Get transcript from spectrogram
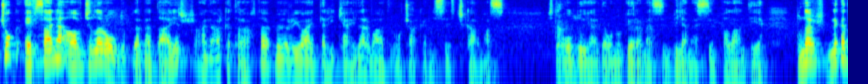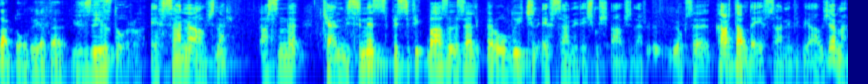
çok efsane avcılar olduklarına dair hani arka tarafta böyle rivayetler, hikayeler vardır. Uçarken hiç ses çıkarmaz. İşte Tabii. olduğu yerde onu göremezsin, bilemezsin falan diye. Bunlar ne kadar doğru ya da Yüzde yüz doğru. Efsane avcılar aslında kendisine spesifik bazı özellikler olduğu için efsaneleşmiş avcılar. Yoksa Kartal da efsanevi bir avcı ama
